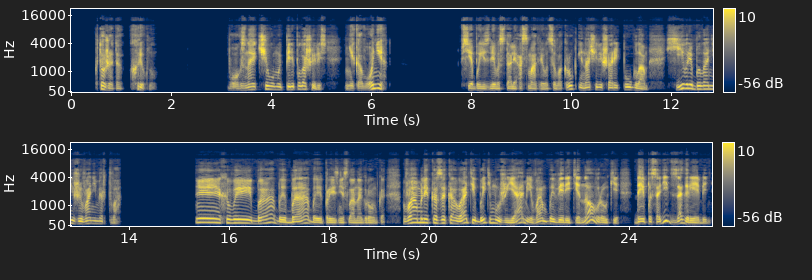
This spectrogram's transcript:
— Кто же это хрюкнул? — Бог знает, чего мы переполошились. Никого нет. Все боязливо стали осматриваться вокруг и начали шарить по углам. Хивре была ни жива, ни мертва. «Эх вы, бабы, бабы!» — произнесла она громко. «Вам ли казаковать и быть мужьями? Вам бы веретено в руки, да и посадить за гребень.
